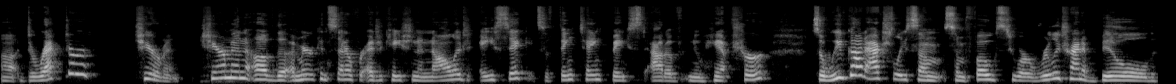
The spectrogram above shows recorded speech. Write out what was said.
uh, director, chairman, chairman of the American Center for Education and Knowledge, ASIC. It's a think tank based out of New Hampshire. So we've got actually some some folks who are really trying to build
